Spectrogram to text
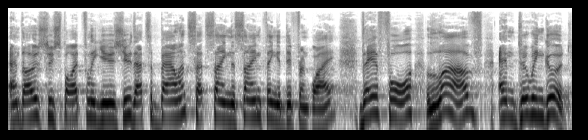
and those who spitefully use you, that's a balance. That's saying the same thing a different way. Therefore, love and doing good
